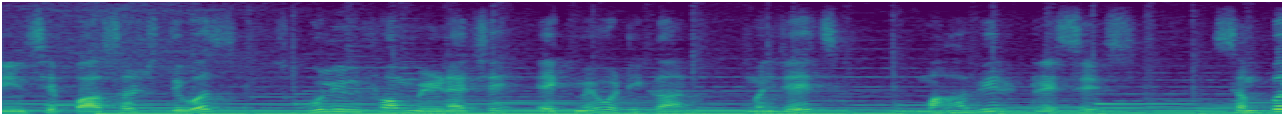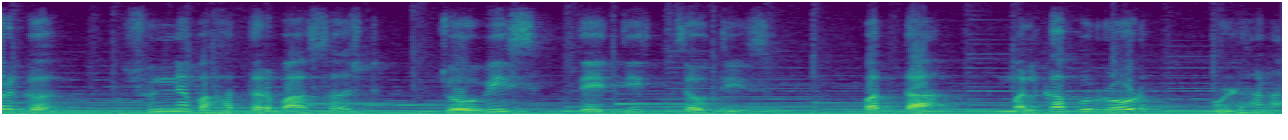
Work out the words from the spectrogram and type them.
तीनशे पासष्ट दिवस स्कूल युनिफॉर्म मिळण्याचे एकमेव ठिकाण म्हणजेच महावीर ड्रेसेस संपर्क शून्य बहात्तर बासष्ट चोवीस तेहतीस चौतीस. पत्ता मलकापूर रोड बुलढाणा.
